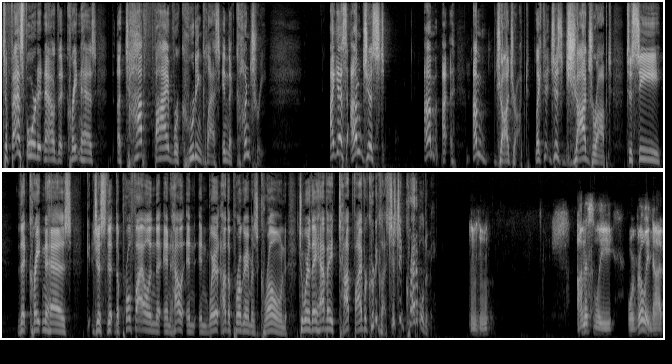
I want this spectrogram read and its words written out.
to fast forward it now that Creighton has a top five recruiting class in the country, I guess I'm just I'm I, I'm jaw dropped, like just jaw dropped to see that Creighton has just the, the profile and the and how and, and where how the program has grown to where they have a top five recruiting class. Just incredible to me. hmm Honestly, we're really not.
